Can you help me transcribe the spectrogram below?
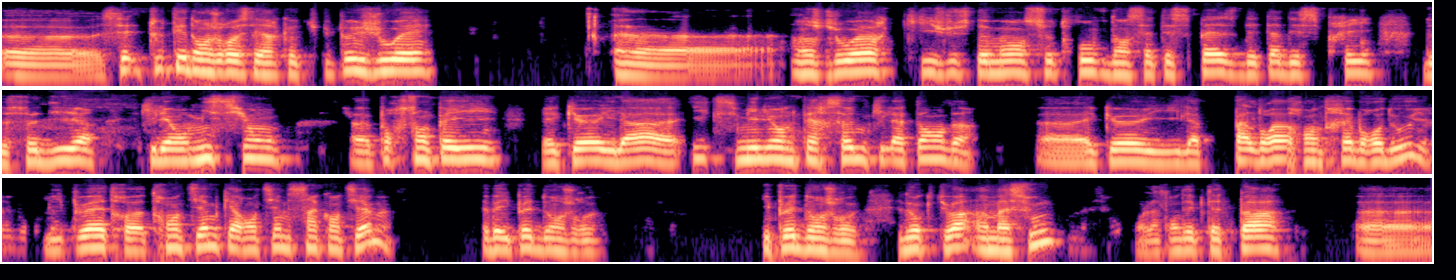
euh, tout est dangereux. C'est-à-dire que tu peux jouer euh, un joueur qui justement se trouve dans cette espèce d'état d'esprit de se dire qu'il est en mission euh, pour son pays et qu'il a X millions de personnes qui l'attendent et qu'il n'a pas le droit de rentrer bredouille, il peut être 30e, 40e, 50e, et ben, il peut être dangereux. Il peut être dangereux. Et donc, tu vois, un Massou, on l'attendait peut-être pas euh,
